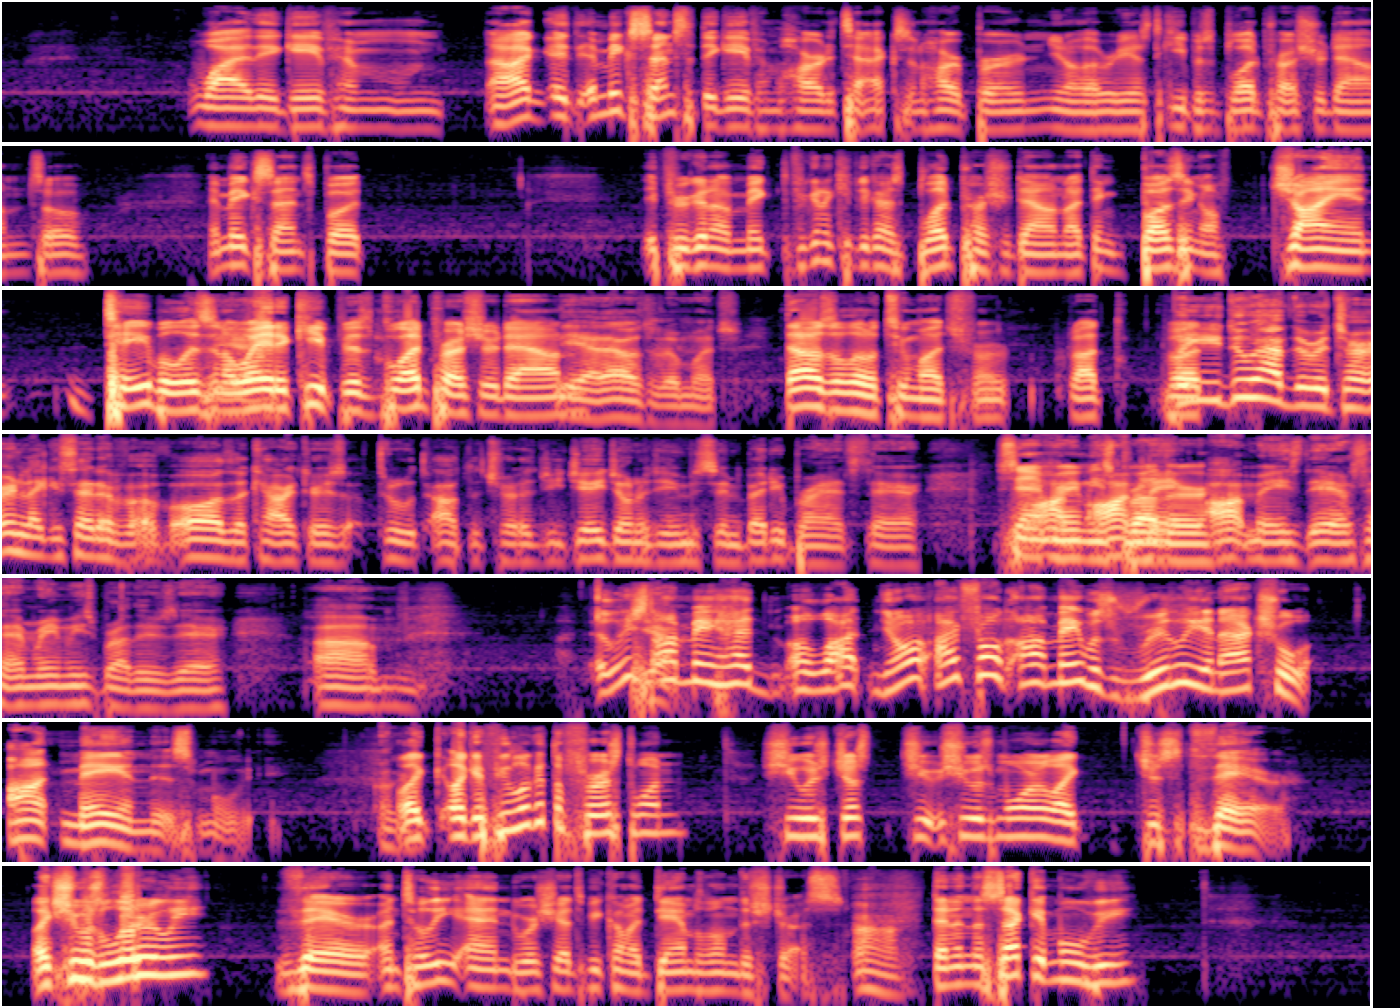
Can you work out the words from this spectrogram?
Why they gave him I, it, it makes sense that they gave him heart attacks and heartburn, you know, where he has to keep his blood pressure down. So it makes sense, but if you're gonna make if you're gonna keep the guy's blood pressure down, I think buzzing a giant table isn't a way to keep his blood pressure down. yeah, that was a little much. that was a little too much for. But, But, but you do have the return, like I said, of, of all the characters throughout the trilogy. J. Jonah Jameson, Betty Brant's there. Sam Aunt- Raimi's Aunt brother. May, Aunt May's there. Sam Raimi's brother's there. Um, At least Yeah. Aunt May had a lot. You know. I felt Aunt May was really an actual Aunt May in this movie. okay. Like, like if you look at the first one, she was just she, she was more like just there, like she was literally there until the end where she had to become a damsel in distress. uh-huh. Then in the second movie,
